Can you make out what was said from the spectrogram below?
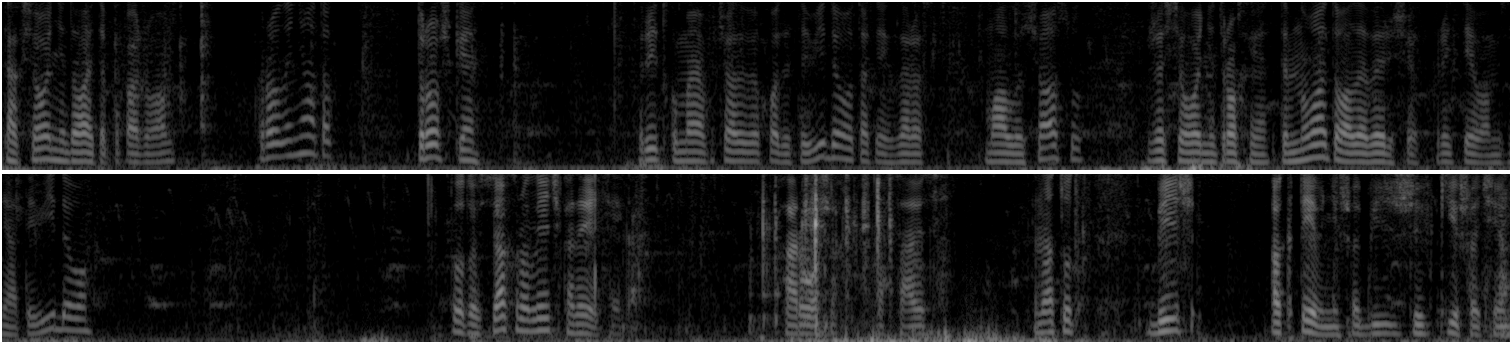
Так, сьогодні давайте покажу вам кроленяток. Трошки рідко в мене почали виходити відео, так як зараз мало часу. Вже сьогодні трохи темнувато, але вирішив прийти вам зняти відео. Тут ось ця кроличка, дивіться яка. Хороша, красавиця. Вона тут більш активніша, більш живкіша, чим,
